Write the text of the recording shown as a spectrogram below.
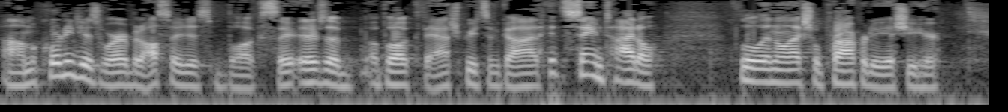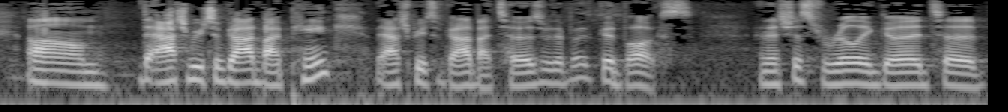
um, according to His Word, but also just books. There's a, a book, The Attributes of God. It's same title, little intellectual property issue here. Um, the Attributes of God by Pink, The Attributes of God by Tozer. They're both good books, and it's just really good to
